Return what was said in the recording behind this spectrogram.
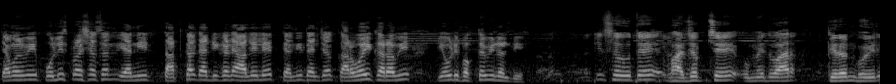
त्यामुळे मी पोलीस प्रशासन यांनी तात्काळ त्या ठिकाणी आलेले आहेत. त्यांनी त्यांच्यावर कारवाई करावी एवढी फक्त विनंती. नक्कीच होते भाजपचे उमेदवार किरण भोईर.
